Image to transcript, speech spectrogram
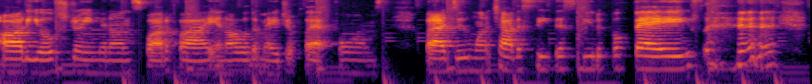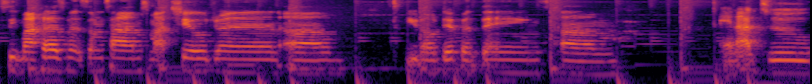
audio streaming on Spotify and all of the major platforms. But I do want y'all to see this beautiful face. see my husband sometimes, my children, um, you know, different things. Um, and I do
